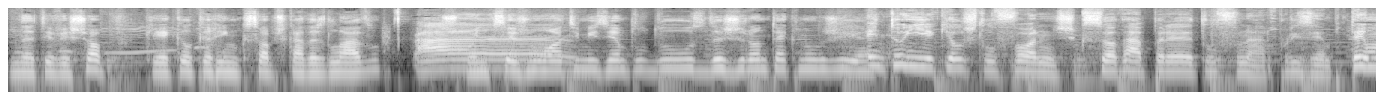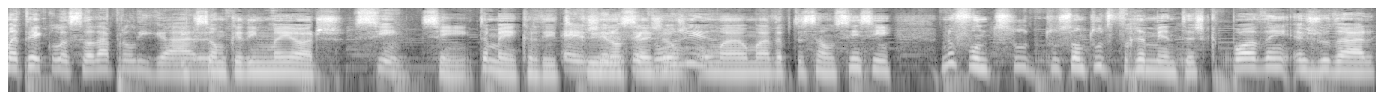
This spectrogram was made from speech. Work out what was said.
na TV Shop, que é aquele carrinho que sobe escadas de lado, Ah. suponho que seja um ótimo exemplo do uso da gerontecnologia. Então, e aqueles telefones que só dá para telefonar, por exemplo? Tem uma tecla só dá para ligar. E que são um bocadinho maiores. Sim. Sim, também acredito É que seja uma, uma adaptação. Sim, sim. No fundo, são tudo ferramentas que podem ajudar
